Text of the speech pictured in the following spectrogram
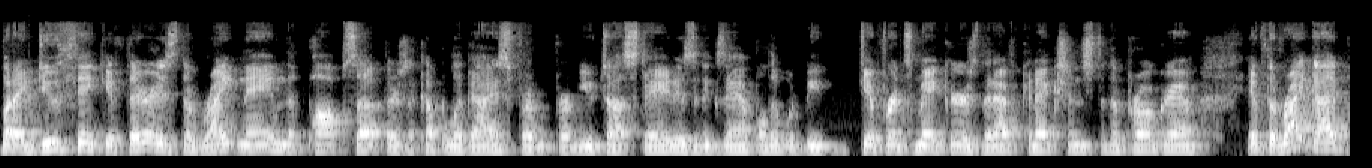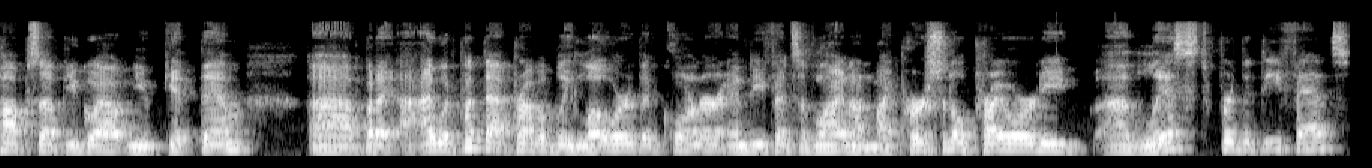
But I do think if there is the right name that pops up, there's a couple of guys from, from Utah State as an example that would be difference makers that have connections to the program. If the right guy pops up, you go out and you get them. Uh, but I, I, would put that probably lower than corner and defensive line on my personal priority uh, list for the defense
